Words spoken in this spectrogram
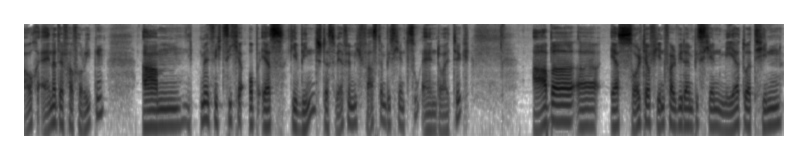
auch einer der Favoriten. Ähm, ich bin mir jetzt nicht sicher, ob er es gewinnt. Das wäre für mich fast ein bisschen zu eindeutig aber äh, er sollte auf jeden Fall wieder ein bisschen mehr dorthin,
